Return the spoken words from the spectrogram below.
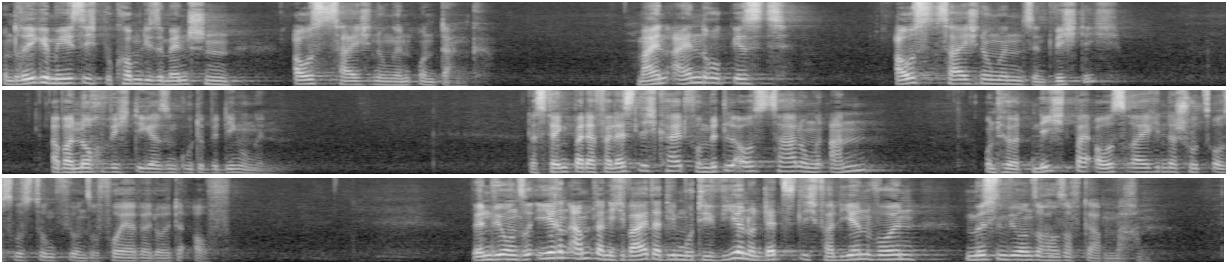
Und regelmäßig bekommen diese Menschen Auszeichnungen und Dank. Mein Eindruck ist, Auszeichnungen sind wichtig, aber noch wichtiger sind gute Bedingungen. Das fängt bei der Verlässlichkeit von Mittelauszahlungen an und hört nicht bei ausreichender Schutzausrüstung für unsere Feuerwehrleute auf. Wenn wir unsere Ehrenamtler nicht weiter demotivieren und letztlich verlieren wollen, müssen wir unsere Hausaufgaben machen.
